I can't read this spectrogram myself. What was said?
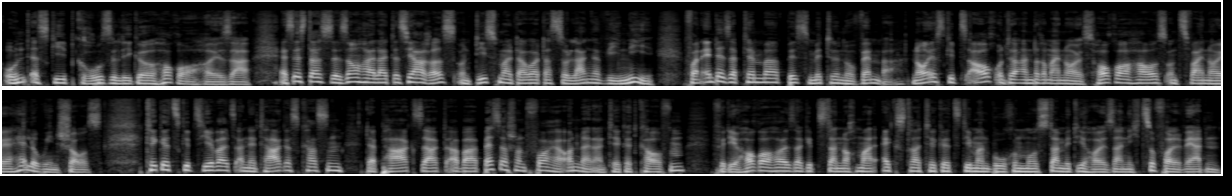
und es gibt gruselige Horrorhäuser. Es ist das Saisonhighlight des Jahres und diesmal dauert das so lange wie nie. Von Ende September bis Mitte November. Neues gibt's auch, unter anderem ein neues Horrorhaus und zwei neue Halloween-Shows. Tickets gibt's jeweils an den Tageskassen. Der Park sagt aber, besser schon vorher online ein Ticket kaufen. Für die Horrorhäuser gibt's dann nochmal nochmal extra Tickets, die man buchen muss, damit die Häuser nicht zu voll werden.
